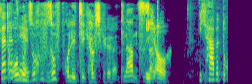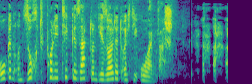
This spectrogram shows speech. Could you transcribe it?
dann Drogen- erzähl. und Sucht Suchtpolitik habe ich gehört. Namen zusammen. Ich auch. Ich habe Drogen- und Suchtpolitik gesagt und ihr solltet euch die Ohren waschen.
